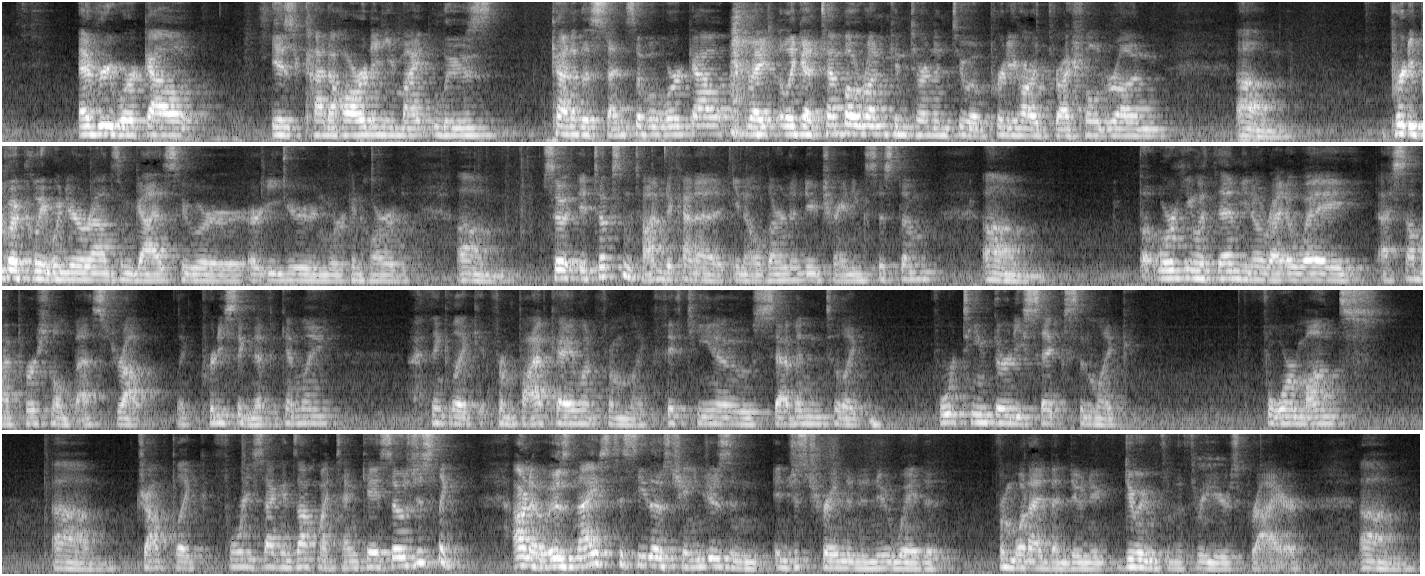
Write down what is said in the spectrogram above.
every workout is kind of hard and you might lose kind of the sense of a workout, right? like a tempo run can turn into a pretty hard threshold run um, pretty quickly when you're around some guys who are, are eager and working hard. Um, so it took some time to kind of you know learn a new training system. Um, but working with them, you know, right away, I saw my personal best drop like pretty significantly. I think like from 5K, I went from like 1507 to like 1436 in like four months. Um, dropped like 40 seconds off my 10K. So it was just like, I don't know, it was nice to see those changes and, and just train in a new way that from what I'd been doing, doing for the three years prior. Um,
